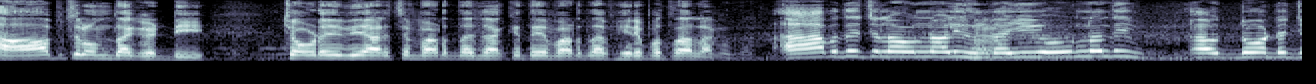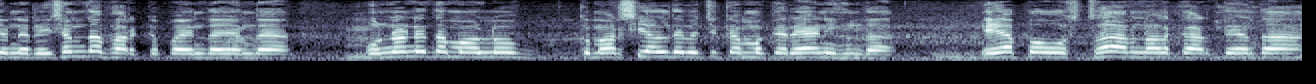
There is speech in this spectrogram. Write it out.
ਆਪ ਚਲਾਉਂਦਾ ਗੱਡੀ ਚੌੜੇ ਵਿਆਰ 'ਚ ਵੜਦਾ ਜਾਂ ਕਿਤੇ ਵੜਦਾ ਫਿਰ ਪਤਾ ਲੱਗਦਾ। ਆਪ ਦੇ ਚਲਾਉਣ ਨਾਲ ਹੀ ਹੁੰਦਾ ਜੀ ਉਹਨਾਂ ਦੀ ਅੱਡੋ ਅੱਡ ਜਨਰੇਸ਼ਨ ਦਾ ਫ਼ਰਕ ਪੈਂਦਾ ਜਾਂਦਾ। ਉਹਨਾਂ ਨੇ ਤਾਂ ਮੰਨ ਲਓ ਕਮਰਸ਼ੀਅਲ ਦੇ ਵਿੱਚ ਕੰਮ ਕਰਿਆ ਨਹੀਂ ਹੁੰਦਾ। ਇਹ ਆਪਾਂ ਉਸ ਹਿਸਾਬ ਨਾਲ ਕਰਦੇ ਆ ਤਾਂ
